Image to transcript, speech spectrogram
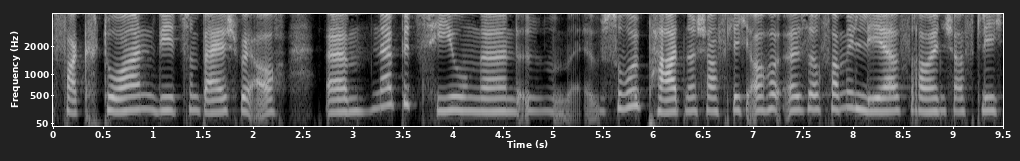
Faktoren wie zum Beispiel auch ähm, ne, Beziehungen, sowohl partnerschaftlich, auch also familiär, freundschaftlich,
